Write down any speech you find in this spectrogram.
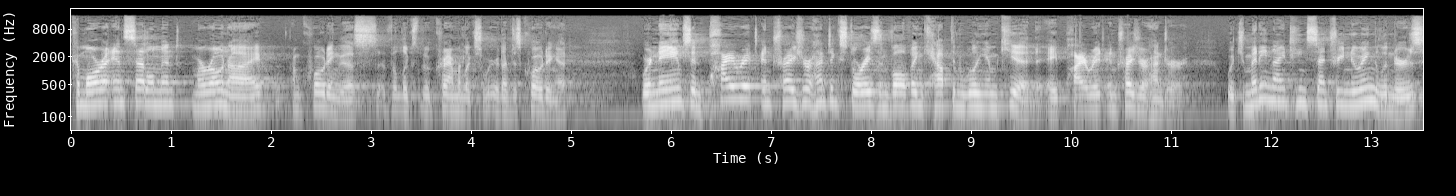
Camora and settlement Moroni, I'm quoting this, if it looks, the grammar looks weird, I'm just quoting it, were names in pirate and treasure hunting stories involving Captain William Kidd, a pirate and treasure hunter, which many 19th century New Englanders,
